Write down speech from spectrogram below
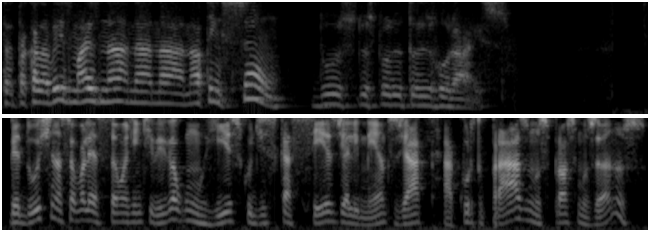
tá, tá, cada vez mais na, na, na, na atenção dos, dos produtores rurais. Beduche, na sua avaliação, a gente vive algum risco de escassez de alimentos já a curto prazo nos próximos anos?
